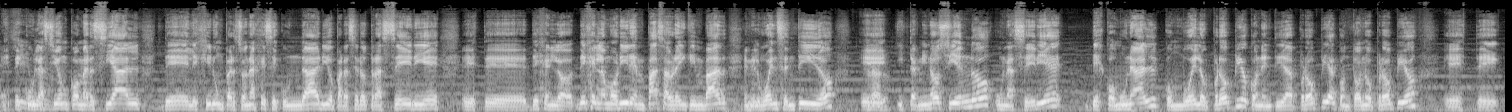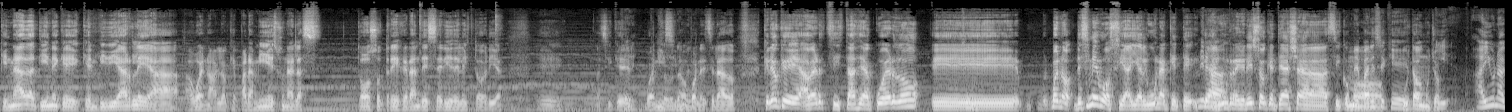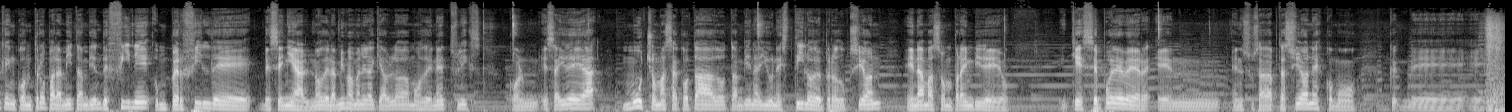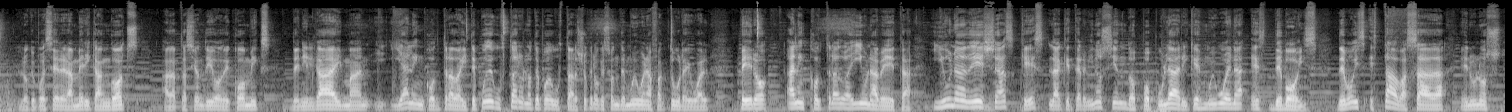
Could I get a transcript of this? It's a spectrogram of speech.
especulación comercial de elegir un personaje secundario para hacer otra serie. Este, déjenlo, déjenlo morir en paz a Breaking Bad en el buen sentido. Eh, Claro. Y terminó siendo una serie descomunal, con vuelo propio, con entidad propia, con tono propio, este, que nada tiene que, que envidiarle a, a, bueno, a lo que para mí es una de las dos o tres grandes series de la historia. Eh, así que Sí, buenísimo por ese lado. Creo que, a ver si estás de acuerdo. eh, Bueno, decime vos si hay alguna que te, que Mira, algún regreso que te haya así como Me parece que. gustado mucho. y hay una que encontró para mí también define un perfil de, señal, ¿no? De la misma manera que hablábamos de Netflix con esa idea, mucho más acotado. También hay un estilo de producción en Amazon Prime Video que se puede ver en, en sus adaptaciones como eh, eh, lo que puede ser el American Gods, adaptación digo de cómics de Neil Gaiman y, y han encontrado ahí, te puede gustar o no te puede gustar, yo creo que son de muy buena factura igual, pero han encontrado ahí una beta. Y una de ellas, que es la que terminó siendo popular y que es muy buena, es The Voice. The Voice está basada en unos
